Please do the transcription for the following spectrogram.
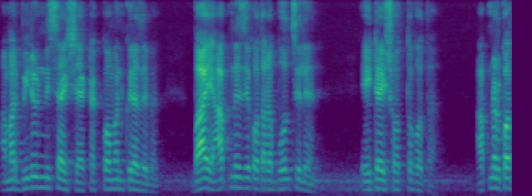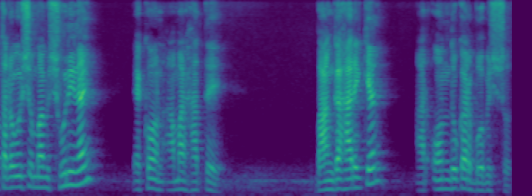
আমার ভিডিওর নিচে এসে একটা কমেন্ট করে দেবেন। ভাই, আপনি যে কথাটা বলছিলেন, এইটাই সত্য কথা। আপনার কথাটা ওই সময় আমি শুনি নাই। এখন আমার হাতে বাঙ্গা হারিকেল আর অন্ধকার ভবিষ্যৎ।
